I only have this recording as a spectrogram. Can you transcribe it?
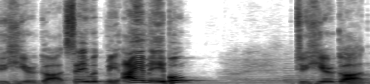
to hear God. Say with me, I am able to hear God.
